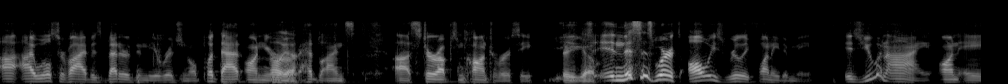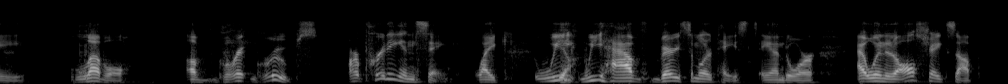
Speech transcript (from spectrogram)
I Will Survive is better than the original. Put that on your Oh, yeah. headlines. Uh, stir up some controversy. There you go. And this is where it's always really funny to me is you and I on a level of groups are pretty in sync. Like we Yeah. we have very similar tastes and or when it all shakes up,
